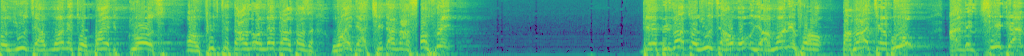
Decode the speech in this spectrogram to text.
to use their money to buy the clothes of 50,000, 100,000 while their children are suffering. They prefer to use their, their money for Baba Ijebu and the children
